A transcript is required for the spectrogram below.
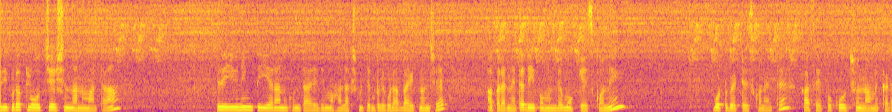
ఇది కూడా క్లోజ్ చేసిందనమాట ఇది ఈవినింగ్ తీయర్ అనుకుంటా. ఇది మహాలక్ష్మి టెంపుల్ కూడా బయట నుంచే అక్కడనైతే దీపం ఉండే మొక్కేసుకొని బొట్టు పెట్టేసుకొని అయితే కాసేపు కూర్చున్నాం ఇక్కడ.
